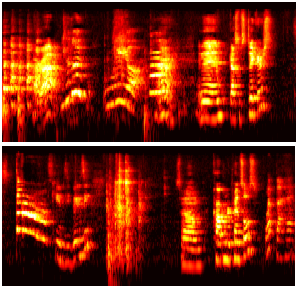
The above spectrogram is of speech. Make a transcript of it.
Alright. You look real. Alright. And then got some stickers. Cubesy boozy. Some carpenter pencils. What the heck?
